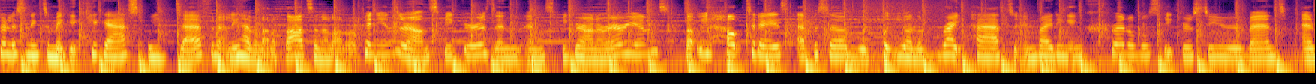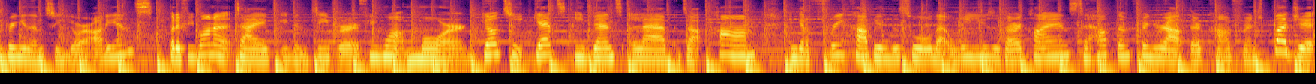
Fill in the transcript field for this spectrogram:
For listening to Make It Kick Ass. We definitely have a lot of thoughts and a lot of opinions around speakers and, and speaker honorariums, but we hope today's episode will put you on the right path to inviting incredible speakers to your event and bringing them to your audience. But if you want to dive even deeper, if you want more, go to geteventlab.com and get a free copy of the tool that we use with our clients to help them figure out their conference budget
